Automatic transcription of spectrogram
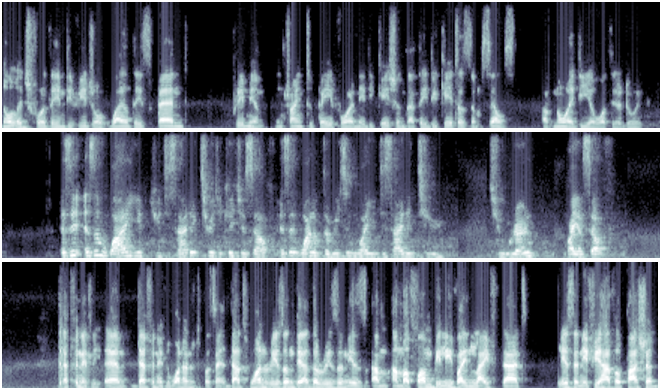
knowledge for the individual while they spend premium in trying to pay for an education that the educators themselves have no idea what they're doing. Is it is it why you, you decided to educate yourself? Is it one of the reasons why you decided to to learn by yourself Definitely, um, definitely, one hundred percent. That's one reason. The other reason is I'm I'm a firm believer in life that listen, if you have a passion,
